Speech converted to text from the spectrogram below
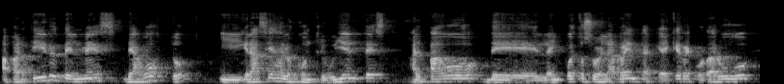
A partir del mes de agosto y gracias a los contribuyentes al pago del impuesto sobre la renta, que hay que recordar, Hugo,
